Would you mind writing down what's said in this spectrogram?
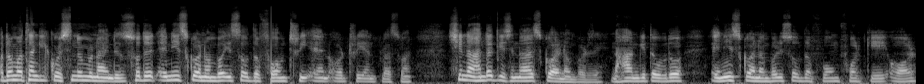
अद मत की question number nine so that any square number is of the form three n और थ्री एन प्लस वन नहन की स्क्वायर नंबर से नहान की तब any square number is of the form four k और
